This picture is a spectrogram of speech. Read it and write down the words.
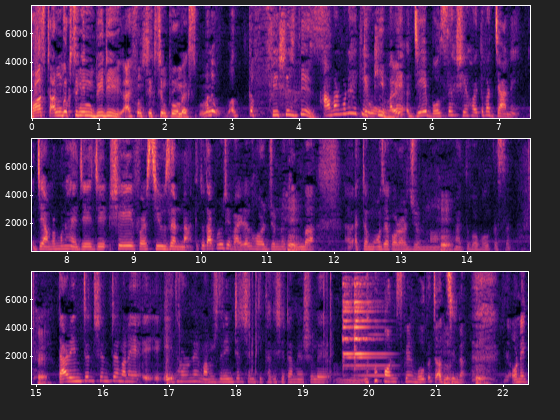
first unboxing in BD iPhone sixteen pro max মানে what the fish is this আমার মনে হয় কি মানে যে বলছে সে হয়তো বা জানে যে আমার মনে হয় যে যে সে ফার্স্ট ইউজার না কিন্তু তারপরেও যে ভাইরাল হওয়ার জন্য কিংবা একটা মজা করার জন্য হয়তো বা বলতেছে। হ্যাঁ। তার ইন্টেনশনটা মানে এই ধরনের মানুষদের ইন্টেনশন কি থাকে সেটা আমি আসলে অন স্ক্রিন বলতে চাচ্ছি না। অনেক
